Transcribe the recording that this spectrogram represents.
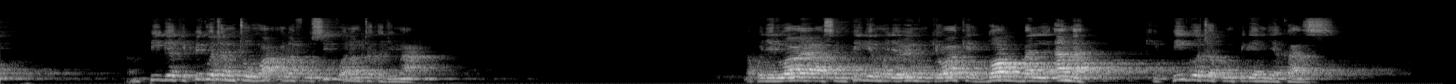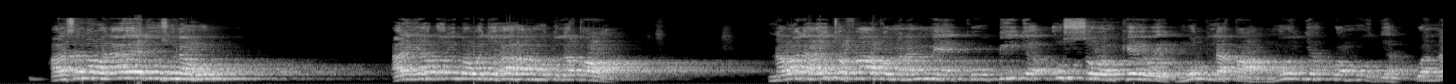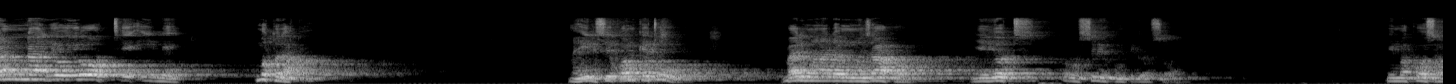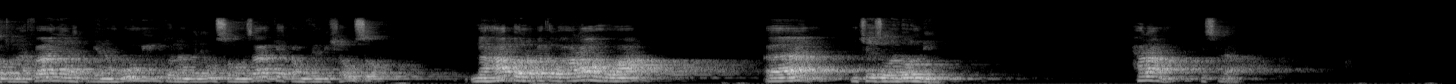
Ampiga kipigo cha mtumwa alafu usiku anamtaka jimaa na kwenye riwaya asimpige mmoja wenu mke wake darbal al-ama kipigo cha kumpiga mjakazi anasema wala yajuzu lahu an wajhaha mutlaqa na wala haitofaa kwa mwanamume kuupiga uso wa mkewe mutlaqa moja kwa moja kwa namna yoyote ile mutlaqa. Na hili si kwa mke tu bali mwanadamu mwenzako yeyote uruhusiwi kumpiga uso ni makosa watu wanafanya wanapigana ngumi mtu anaangalia uso mwenzake akamvimbisha uso. Na hapa unapata uharamu wa uh, mchezo wa ndondi. Haramu Islam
